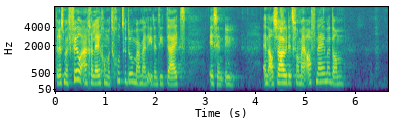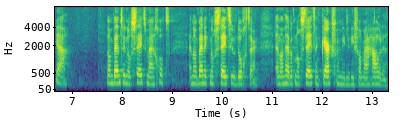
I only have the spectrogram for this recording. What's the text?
Er is me veel aan gelegen om het goed te doen, maar mijn identiteit is in u. En als zou u dit van mij afnemen, dan, ja, dan bent u nog steeds mijn God. En dan ben ik nog steeds uw dochter. En dan heb ik nog steeds een kerkfamilie die van mij houden.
